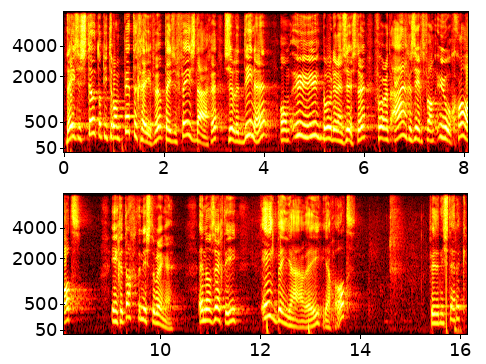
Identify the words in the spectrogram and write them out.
Deze stoot op die trompet te geven, op deze feestdagen, zullen dienen om u, broeder en zuster, voor het aangezicht van uw God in gedachtenis te brengen. En dan zegt hij, ik ben Yahweh, ja God. Vind je het niet sterk?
